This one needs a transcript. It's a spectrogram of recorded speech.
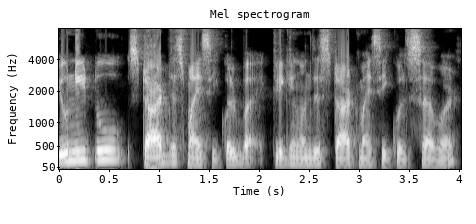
you need to start this MySQL by clicking on this start MySQL server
